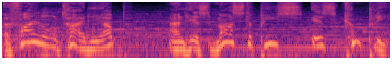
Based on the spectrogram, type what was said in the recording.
A final tidy up, and his masterpiece is complete.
